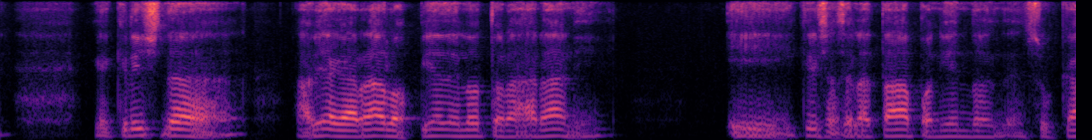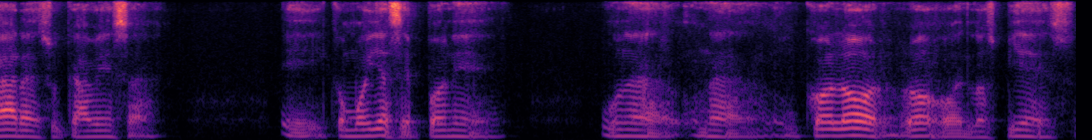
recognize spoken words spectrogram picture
que Krishna había agarrado los pies del loto Radharani y Krishna se la estaba poniendo en, su cara, en su cabeza, y como ella se pone una, un color rojo en los pies,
